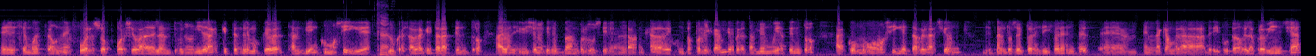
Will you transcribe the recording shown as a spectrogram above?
eh, se muestra un esfuerzo por llevar adelante una unidad que tendremos que ver también cómo sigue. Lucas, habrá que estar atento a las divisiones que se puedan producir en la bancada de Juntos por el Cambio, pero también muy atento a cómo sigue esta relación de tantos sectores diferentes eh, en la Cámara de Diputados de la provincia,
